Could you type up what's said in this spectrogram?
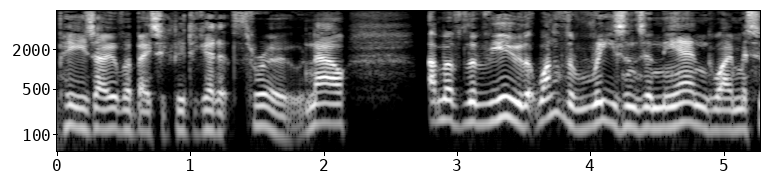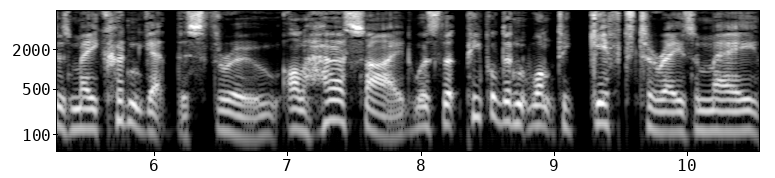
MPs over basically to get it through. Now, I'm of the view that one of the reasons in the end why Mrs. May couldn't get this through on her side was that people didn't want to gift Theresa May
